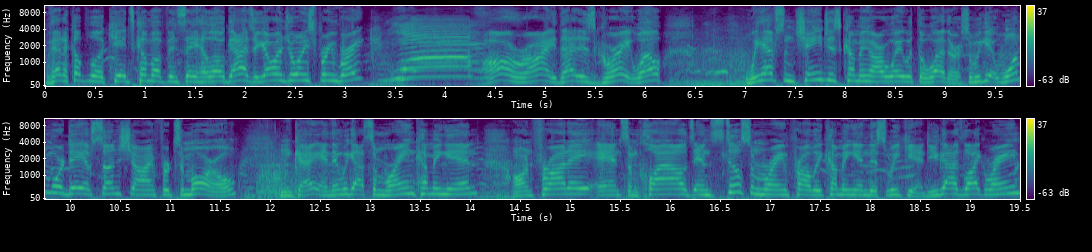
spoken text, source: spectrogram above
We've had a couple of kids come up and say hello. Guys, are y'all enjoying spring break? Yes! All right, that is great. Well, we have some changes coming our way with the weather. So we get one more day of sunshine for tomorrow, okay? And then we got some rain coming in on Friday and some clouds and still some rain probably coming in this weekend. Do you guys like rain?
